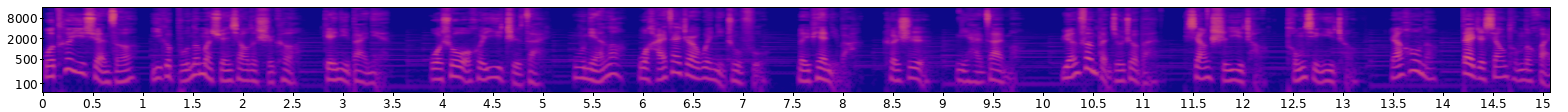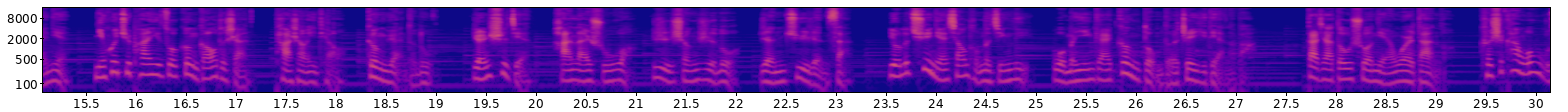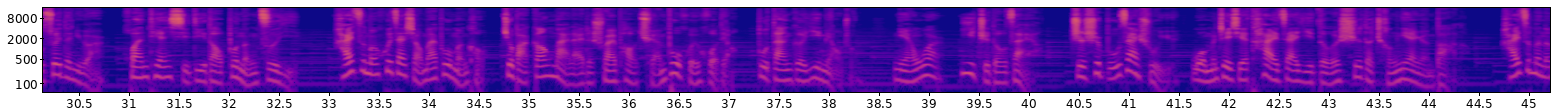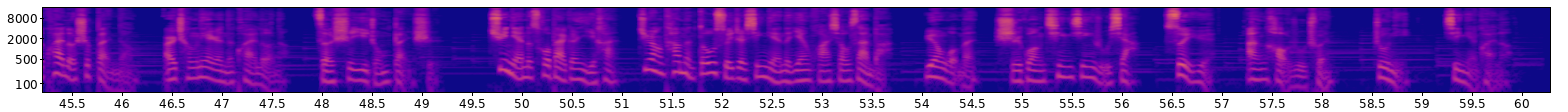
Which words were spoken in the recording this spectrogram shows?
我特意选择一个不那么喧嚣的时刻给你拜年。我说我会一直在，五年了，我还在这儿为你祝福，没骗你吧？可是你还在吗？缘分本就这般，相识一场，同行一程。然后呢，带着相同的怀念，你会去攀一座更高的山，踏上一条更远的路。人世间，寒来暑往，日升日落，人聚人散。有了去年相同的经历，我们应该更懂得这一点了吧？大家都说年味儿淡了，可是看我五岁的女儿，欢天喜地到不能自已。孩子们会在小卖部门口就把刚买来的摔炮全部挥霍掉，不耽搁一秒钟。年味儿一直都在啊，只是不再属于我们这些太在意得失的成年人罢了。孩子们的快乐是本能，而成年人的快乐呢，则是一种本事。去年的挫败跟遗憾，就让他们都随着新年的烟花消散吧。愿我们时光清新如夏，岁月安好如春。祝你新年快乐！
